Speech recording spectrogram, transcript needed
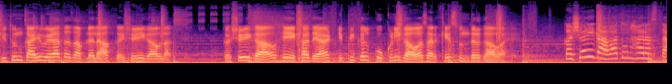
तिथून काही वेळातच आपल्याला कशेळी गाव लागते. कशेळी गाव हे एखाद्या टिपिकल कोकणी गावासारखे सुंदर गाव आहे. कशळी गावातून हा रस्ता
